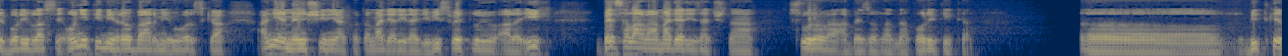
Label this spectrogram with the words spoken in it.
že boli vlastne oni tými hrobármi Uhorska a nie menšiny, ako to Maďari radi vysvetľujú, ale ich bezhlavá maďarizačná, surová a bezohľadná politika. V bitke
